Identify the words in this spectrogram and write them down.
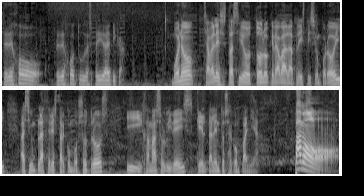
te dejo, te dejo tu despedida épica. Bueno, chavales, esto ha sido todo lo que daba la PlayStation por hoy. Ha sido un placer estar con vosotros y jamás olvidéis que el talento se acompaña. ¡Vamos!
